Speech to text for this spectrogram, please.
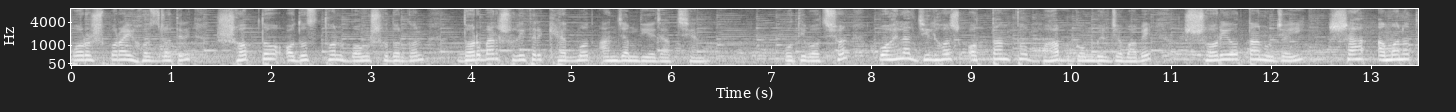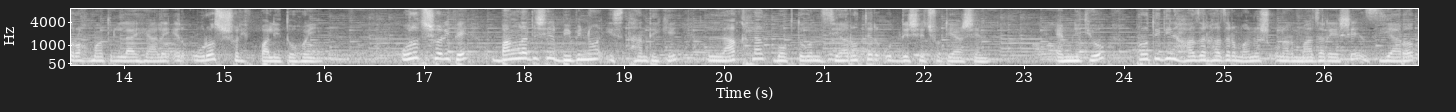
পরস্পরায় হজরতের সপ্ত অধস্থন বংশধরগণ দরবার শরীফের খেদমত আঞ্জাম দিয়ে যাচ্ছেন। প্রতি বৎসর পহেলা জিলহজ অত্যন্ত ভাব গম্ভীর্যভাবে শরীয়তানুযায়ী শাহ আমানত রহমাতুল্লাহ আলী এর উরস শরীফ পালিত হয় উরদ শরীফে বাংলাদেশের বিভিন্ন স্থান থেকে লাখ লাখ ভক্তগণ জিয়ারতের উদ্দেশ্যে ছুটে আসেন। এমনিতেও প্রতিদিন হাজার হাজার মানুষ ওনার মাজারে এসে জিয়ারত,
